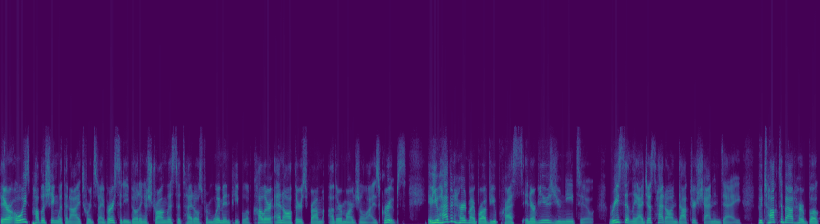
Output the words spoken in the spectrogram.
They are always publishing with an eye towards diversity, building a strong list of titles from women, people of color, and authors from other marginalized groups. If you haven't heard my Broadview Press interviews, you need to. Recently, I just had on Dr. Shannon Dea, who talked about her book,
